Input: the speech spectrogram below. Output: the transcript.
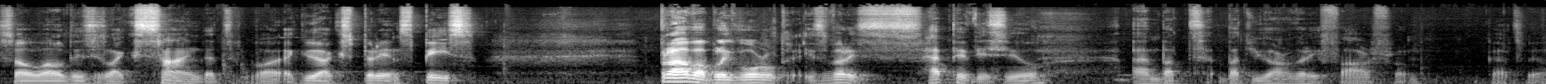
So, well, this is like sign that well, you experience peace. Probably world is very happy with you, um, but but you are very far from God's will.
